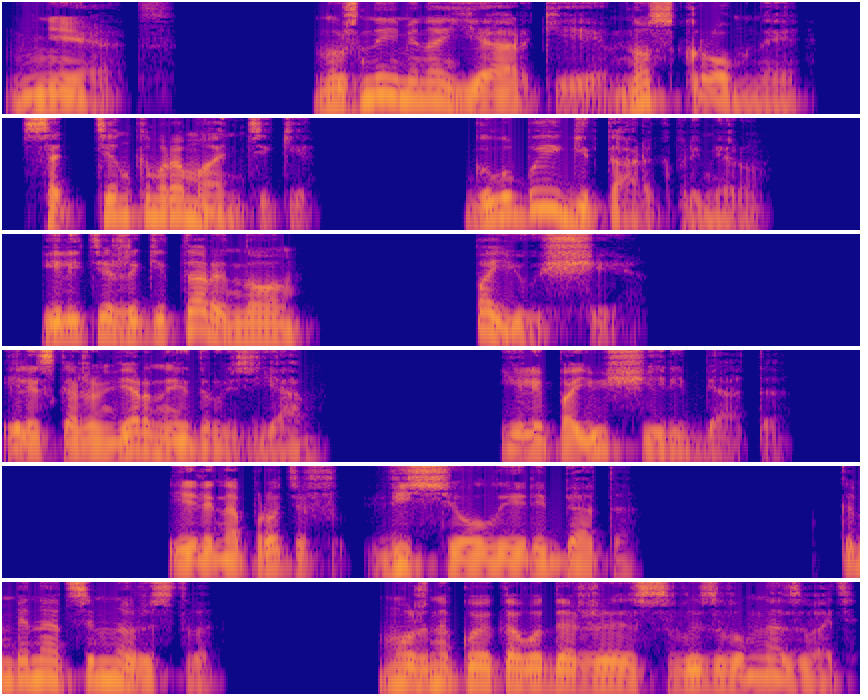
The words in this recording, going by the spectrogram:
Нет, Нужны имена яркие, но скромные, с оттенком романтики. Голубые гитары, к примеру. Или те же гитары, но поющие. Или, скажем, верные друзья. Или поющие ребята. Или, напротив, веселые ребята. Комбинаций множество. Можно кое-кого даже с вызовом назвать.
